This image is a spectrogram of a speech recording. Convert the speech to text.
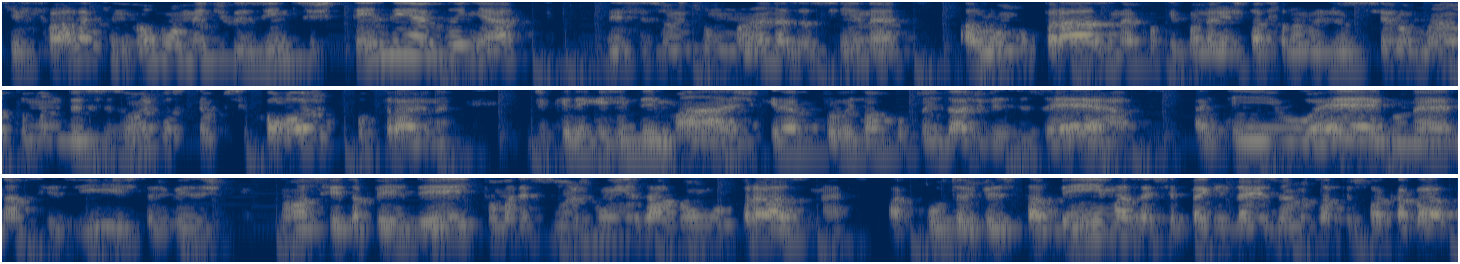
que fala que normalmente os índices tendem a ganhar decisões humanas assim, né, a longo prazo, né? Porque quando a gente está falando de um ser humano tomando decisões, você tem um psicológico por trás, né? De querer render mais, de querer aproveitar uma oportunidade, às vezes erra. Aí tem o ego, né, narcisista, às vezes não aceita perder e toma decisões ruins a longo prazo, né? A curta às vezes está bem, mas aí você pega em 10 anos a pessoa acaba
